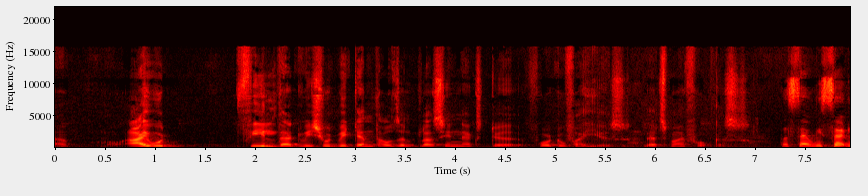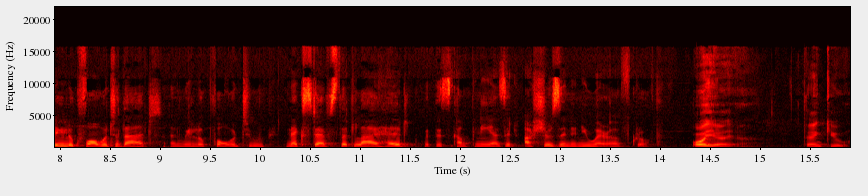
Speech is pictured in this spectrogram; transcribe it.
uh, I would feel that we should be 10,000 plus in next uh, four to five years. That's my focus. Well, sir, we certainly look forward to that, and we look forward to next steps that lie ahead with this company as it ushers in a new era of growth. Oh yeah, yeah. Thank you.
